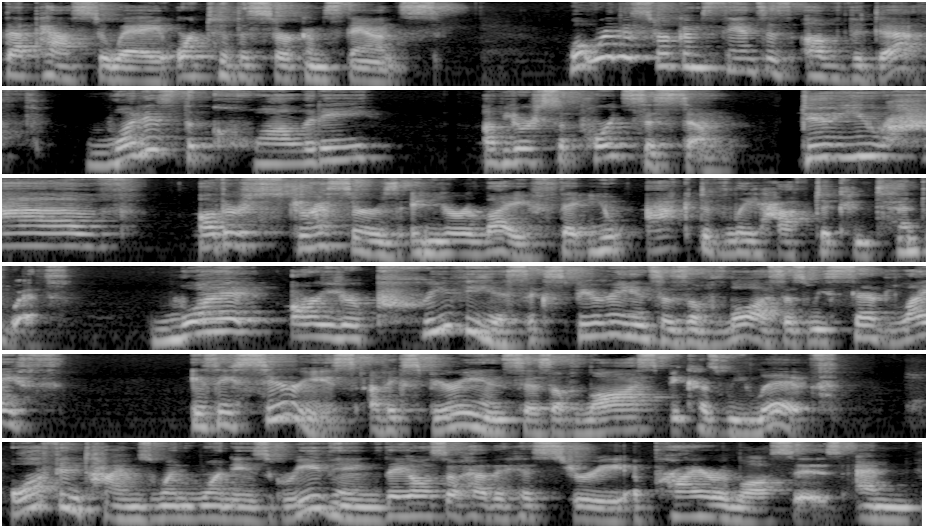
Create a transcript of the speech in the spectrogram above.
that passed away or to the circumstance? What were the circumstances of the death? What is the quality of your support system? Do you have other stressors in your life that you actively have to contend with? What are your previous experiences of loss? As we said, life is a series of experiences of loss because we live oftentimes when one is grieving, they also have a history of prior losses and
